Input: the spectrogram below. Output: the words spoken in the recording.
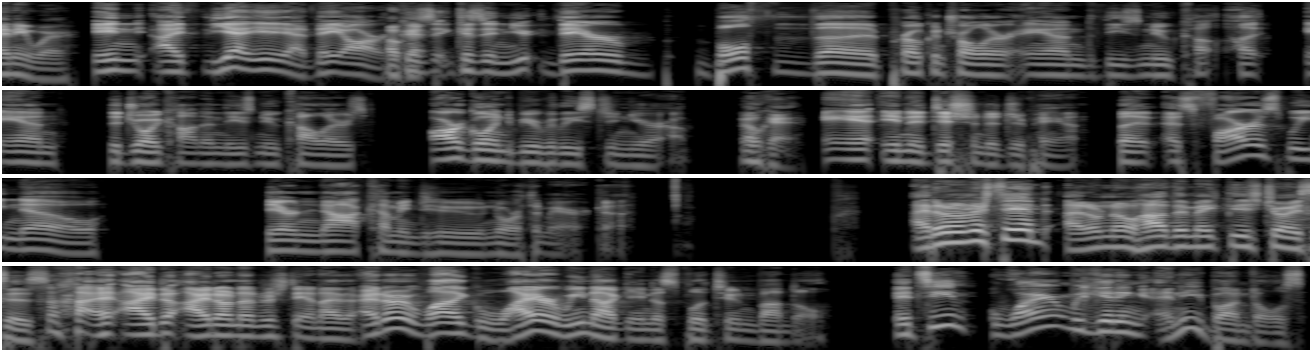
Anywhere. In I yeah yeah yeah they are Okay. because in Eu- they're both the Pro controller and these new co- uh, and the Joy-Con in these new colors are going to be released in Europe. Okay. a- in addition to Japan. But as far as we know, they're not coming to North America. I don't understand. I don't know how they make these choices. I, I, don't- I don't understand either. I don't know why like why are we not getting a Splatoon bundle? It seems why aren't we getting any bundles?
